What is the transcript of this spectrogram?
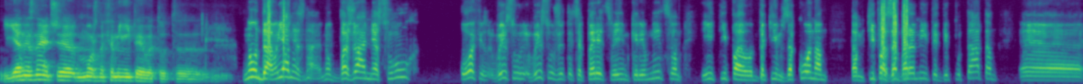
Я не знаю, чи можна фемінітиви тут. е, Ну да, ну, я не знаю. Ну, бажання слуг офіс вислужитися перед своїм керівництвом і, типа, таким законом, там, типа, заборонити депутатам е, е,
